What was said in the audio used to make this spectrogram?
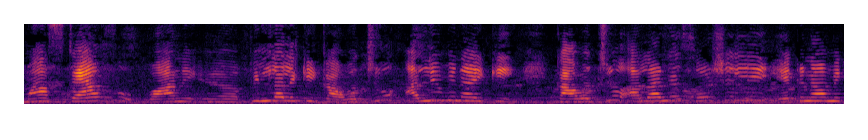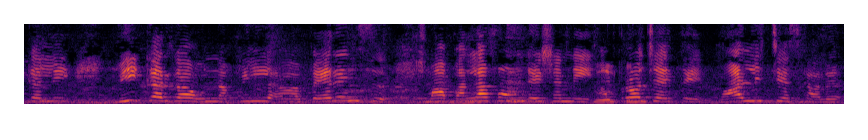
మా స్టాఫ్ వాని పిల్లలకి కావచ్చు అల్యూమినైకి కావచ్చు అలానే సోషల్లీ ఎకనామికల్లీ వీకర్గా ఉన్న పిల్ల పేరెంట్స్ మా పల్లా ఫౌండేషన్ని అప్రోచ్ అయితే వాళ్ళు ఇచ్చే స్కాలర్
